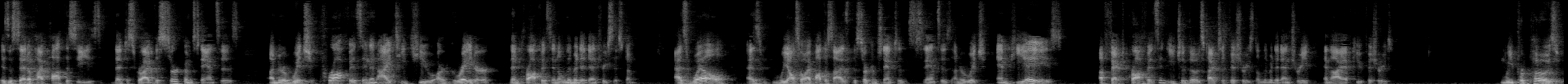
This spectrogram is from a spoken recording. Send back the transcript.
is a set of hypotheses that describe the circumstances under which profits in an ITQ are greater than profits in a limited entry system, as well as we also hypothesize the circumstances under which MPAs affect profits in each of those types of fisheries, the limited entry and the IFQ fisheries. We propose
